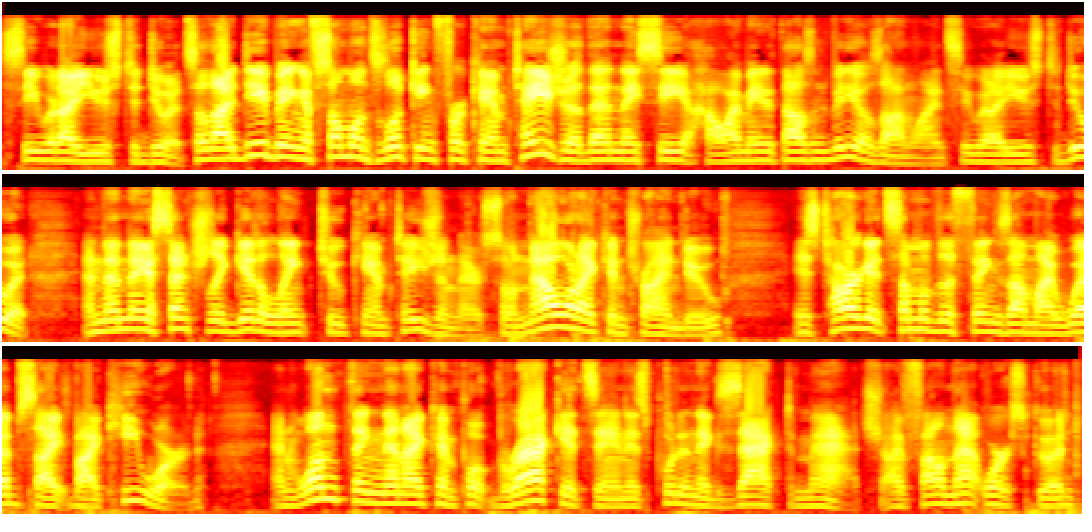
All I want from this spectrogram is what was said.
See what I use to do it. So the idea being if someone's looking for Camtasia, then they see how I made a thousand videos online, see what I used to do it. And then they essentially get a link to Camtasia in there. So now what I can try and do is target some of the things on my website by keyword. And one thing then I can put brackets in is put an exact match. I've found that works good,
